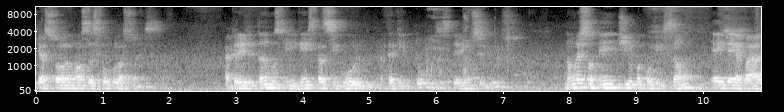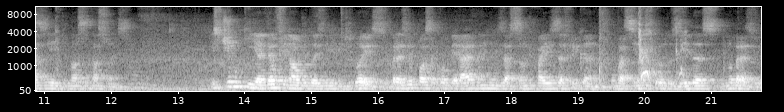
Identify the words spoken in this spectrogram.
que assola nossas populações. Acreditamos que ninguém está seguro até que todos estejam seguros não é somente uma convicção, é a ideia base de nossas nações. Estimo que até o final de 2022 o Brasil possa cooperar na imunização de países africanos com vacinas produzidas no Brasil.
